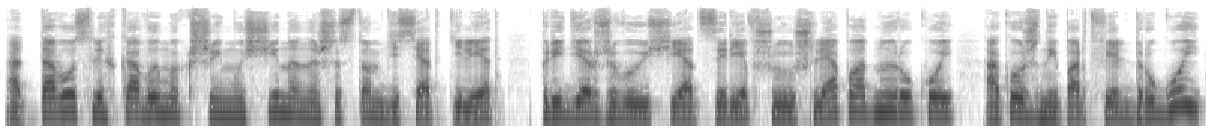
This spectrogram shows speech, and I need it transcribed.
оттого слегка вымокший мужчина на шестом десятке лет, придерживающий отсыревшую шляпу одной рукой, а кожаный портфель другой,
